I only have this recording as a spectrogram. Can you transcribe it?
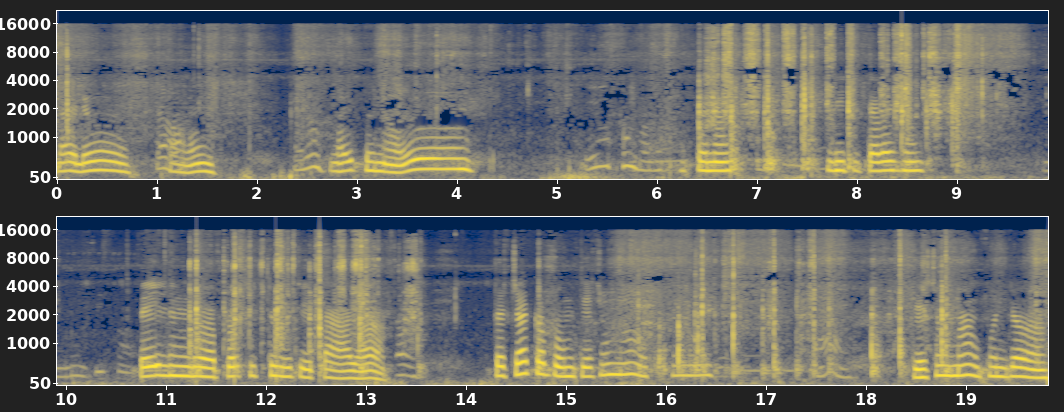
đây luôn lấy bên nào luôn Ý, không vào bên nào đi chỉ ta lấy xong bây lên rồi bắt chỉ tu chỉ ta là ta chắc cái bông chỉ trong nó hát con cho rồi.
